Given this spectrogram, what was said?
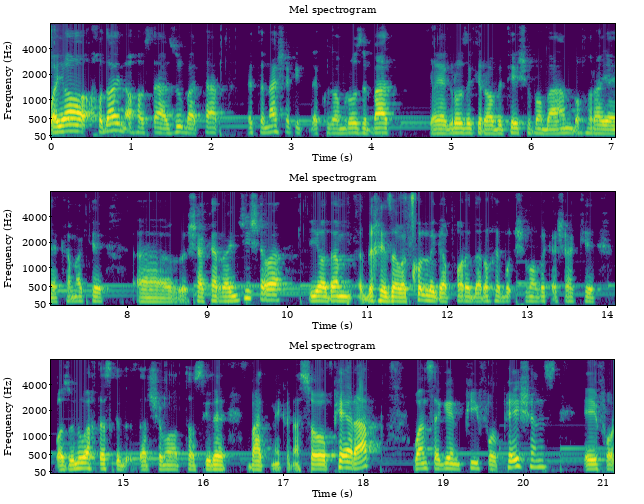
و یا خدای نخواسته از او بدتر نشه که در کدام روز بعد یا یک روزی که رابطه شما به هم بخوره یا یک کمک شکر رنجی شوه یا آدم بخیزه و کل گپ رو در رخ شما بکشه که باز اون وقت است که در شما تاثیر بد می‌کنه. So pair up. Once again P for patience A for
